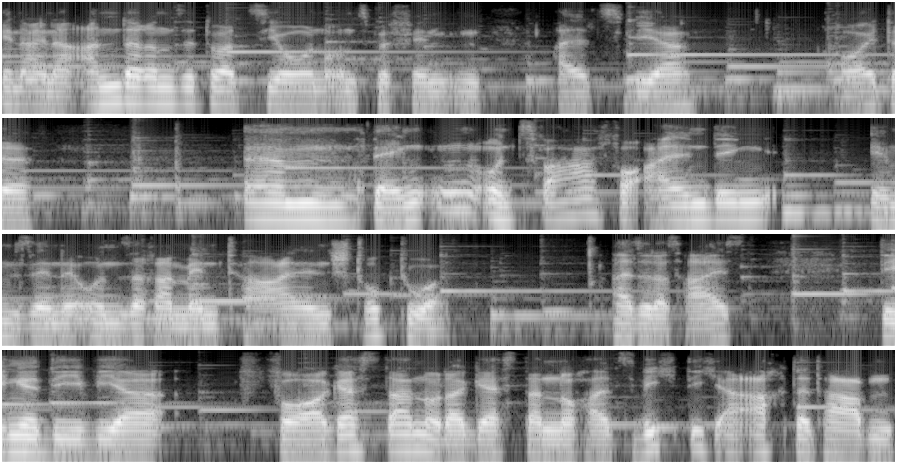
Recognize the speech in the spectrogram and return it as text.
in einer anderen Situation uns befinden, als wir heute ähm, denken. Und zwar vor allen Dingen im Sinne unserer mentalen Struktur. Also das heißt, Dinge, die wir vorgestern oder gestern noch als wichtig erachtet haben,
